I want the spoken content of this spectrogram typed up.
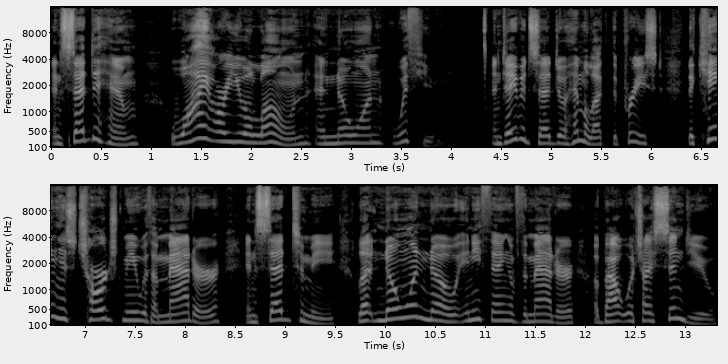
And said to him, Why are you alone and no one with you? And David said to Ahimelech the priest, The king has charged me with a matter and said to me, Let no one know anything of the matter about which I send you,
